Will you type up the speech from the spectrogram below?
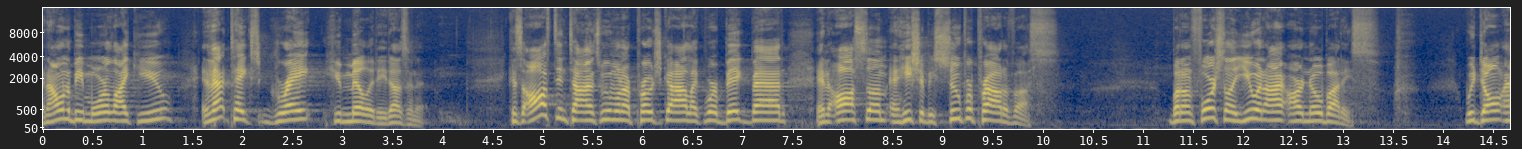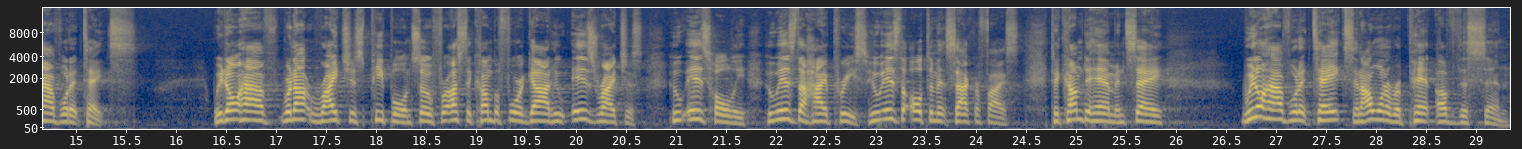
And I want to be more like you. And that takes great humility, doesn't it? Because oftentimes we want to approach God like we're big, bad, and awesome, and He should be super proud of us. But unfortunately, you and I are nobodies. We don't have what it takes. We don't have, we're not righteous people. And so for us to come before God who is righteous, who is holy, who is the high priest, who is the ultimate sacrifice, to come to Him and say, We don't have what it takes, and I want to repent of this sin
